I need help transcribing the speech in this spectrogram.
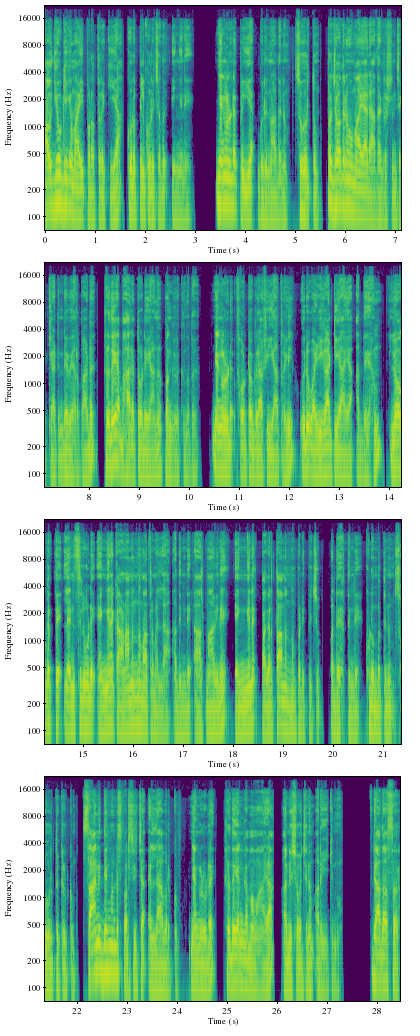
ഔദ്യോഗികമായി പുറത്തിറക്കിയ കുറിപ്പിൽ കുറിച്ചത് ഇങ്ങനെ. ഞങ്ങളുടെ പ്രിയ ഗുരുനാഥനും സുഹൃത്തും പ്രചോദനവുമായ രാധാകൃഷ്ണൻ ചെക്കാട്ടിന്റെ വേർപാട് ഹൃദയഭാരത്തോടെയാണ് പങ്കുവെക്കുന്നത്. ഞങ്ങളുടെ ഫോട്ടോഗ്രാഫി യാത്രയിൽ ഒരു വഴികാട്ടിയായ അദ്ദേഹം ലോകത്തെ ലെൻസിലൂടെ എങ്ങനെ കാണാമെന്ന് മാത്രമല്ല അതിന്റെ ആത്മാവിനെ എങ്ങനെ പകർത്താമെന്നും പഠിപ്പിച്ചു. അദ്ദേഹത്തിന്റെ കുടുംബത്തിനും സുഹൃത്തുക്കൾക്കും സാന്നിധ്യം കൊണ്ട് സ്പർശിച്ച എല്ലാവർക്കും ഞങ്ങളുടെ ഹൃദയംഗമമായ അനുശോചനം അറിയിക്കുന്നു. രാധാ സർ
